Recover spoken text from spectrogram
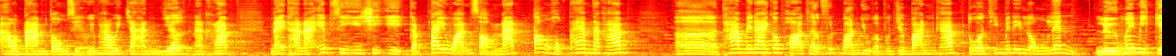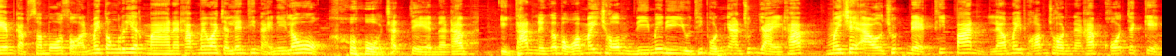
เอาตามตรงเสียงวิพากษ์วิจารณ์เยอะนะครับ ในฐานะ FC อิชิอิกับไต้หวัน 2 นัดต้อง 6 แต้มนะครับเออถ้าไม่ได้ก็พอเถอะฟุตบอลอยู่กับปัจจุบันครับ ตัวที่ไม่ได้ลงเล่น หรือไม่มีเกมกับสโมสรไม่ต้องเรียกมานะครับ ไม่ว่าจะเล่นที่ไหนในโลกโอ้โหชัดเจนนะครับ อีกท่านหนึ่งก็บอกว่าไม่ชมดีไม่ดีอยู่ที่ผลงานชุดใหญ่ครับ ไม่ใช่เอาชุดเด็กที่ปั้นแล้วไม่พร้อมชนนะครับ โค้ชจะเก่ง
